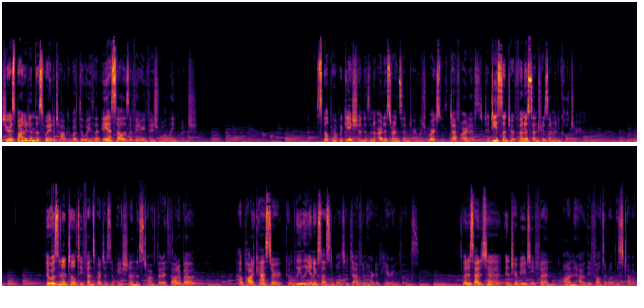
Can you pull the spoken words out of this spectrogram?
She responded in this way to talk about the ways that ASL is a very visual language. Spill Propagation is an artist run center which works with deaf artists to decenter phonocentrism in culture. It wasn't until Tiffen's participation in this talk that I thought about how podcasts are completely inaccessible to deaf and hard of hearing folks. So I decided to interview Tiffen on how they felt about this talk.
